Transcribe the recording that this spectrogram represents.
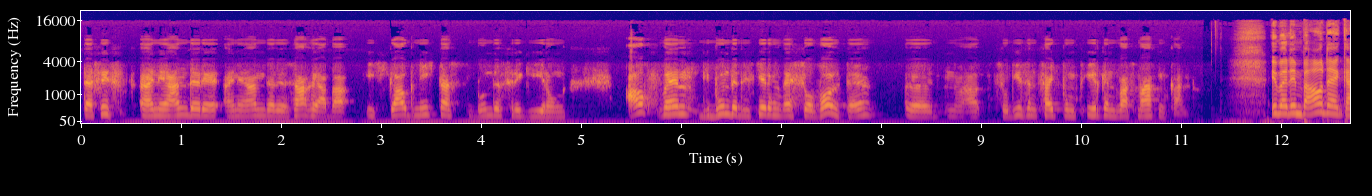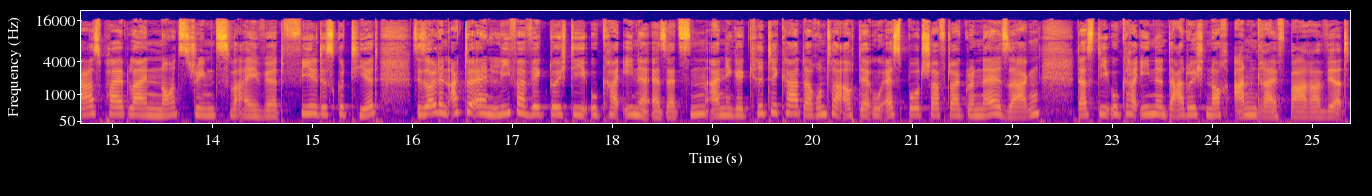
das ist eine andere, eine andere Sache. Aber ich glaube nicht, dass die Bundesregierung, auch wenn die Bundesregierung das so wollte, äh, zu diesem Zeitpunkt irgendwas machen kann. Über den Bau der Gaspipeline Nord Stream 2 wird viel diskutiert. Sie soll den aktuellen Lieferweg durch die Ukraine ersetzen. Einige Kritiker, darunter auch der US-Botschafter Grenell, sagen, dass die Ukraine dadurch noch angreifbarer wird.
